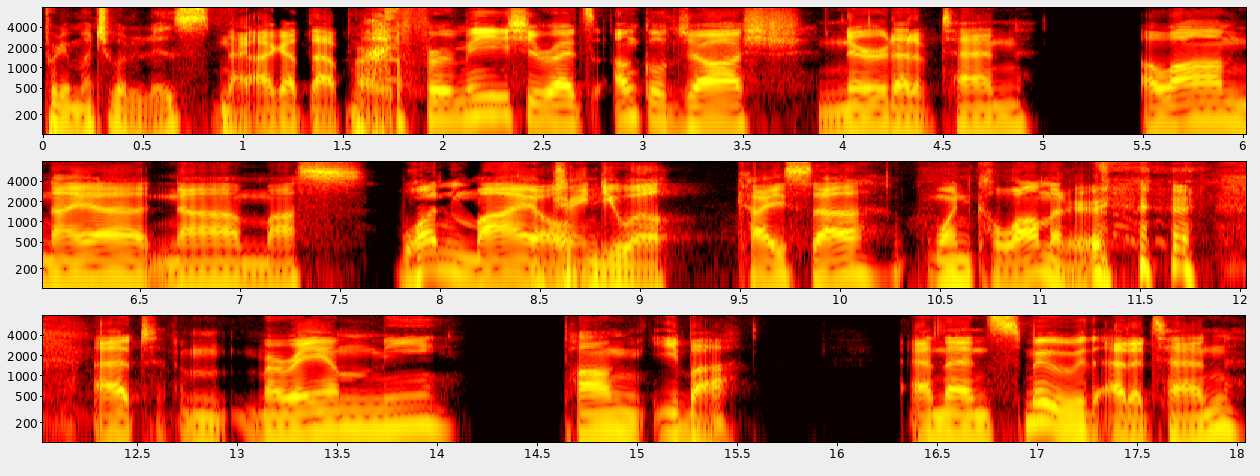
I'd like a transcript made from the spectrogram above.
pretty much what it is. Nice. I got that part. For me, she writes Uncle Josh, nerd out of 10. Alam Naya Na Mas, one mile. Trained you well. Kaisa, one kilometer. at Mariami Pang Iba. And then Smooth at a 10.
